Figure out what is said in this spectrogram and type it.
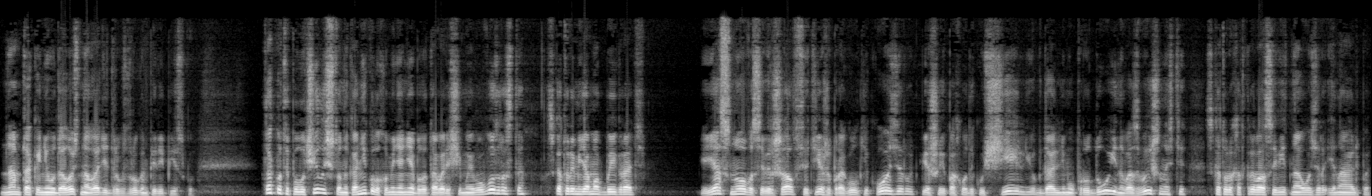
нам так и не удалось наладить друг с другом переписку. Так вот и получилось, что на каникулах у меня не было товарищей моего возраста, с которыми я мог бы играть. И я снова совершал все те же прогулки к озеру, пешие походы к ущелью, к дальнему пруду и на возвышенности, с которых открывался вид на озеро и на Альпы.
